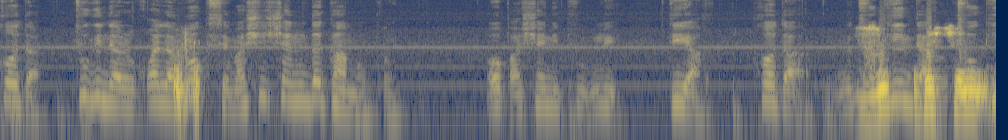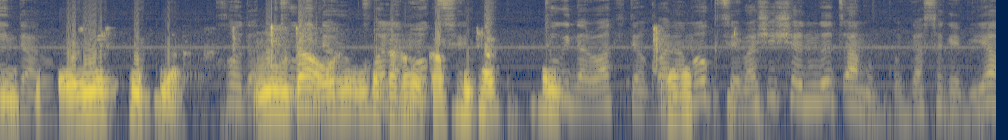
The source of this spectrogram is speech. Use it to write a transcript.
ხო და თუ გინდა რომ ყველა მოქცე, მაშინ შენ უნდა გამოყვე. ოპა, შენი ფული, დიახ. ხო და თუ გინდა, თუ გინდა რომ ორივე ფულია. ხო და ორი უნდა გავაკეთო. თუ გინდა რომ აქიდან ყველა მოქცე, მაშინ შენ უნდა წამოყვე, გასაგებია?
